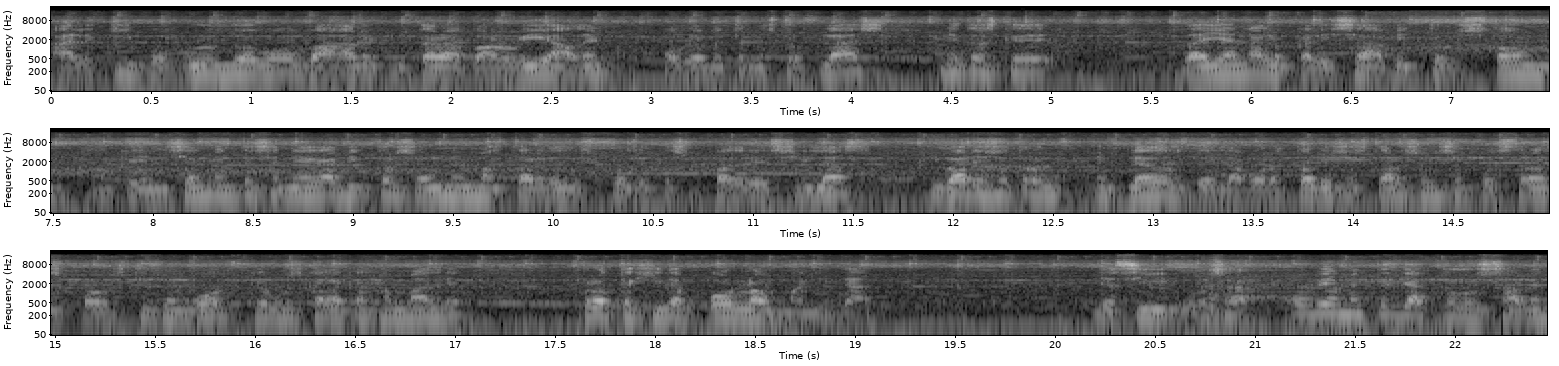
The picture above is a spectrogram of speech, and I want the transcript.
al equipo. Bruce luego va a reclutar a Barry Allen, obviamente nuestro Flash, mientras que Diana localiza a Victor Stone, aunque inicialmente se niega, Victor se une más tarde después de que su padre Silas y varios otros empleados de laboratorios Star son secuestrados por Stephen Wolf que busca la caja madre protegida por la humanidad. Y así, o sea, obviamente ya todos saben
